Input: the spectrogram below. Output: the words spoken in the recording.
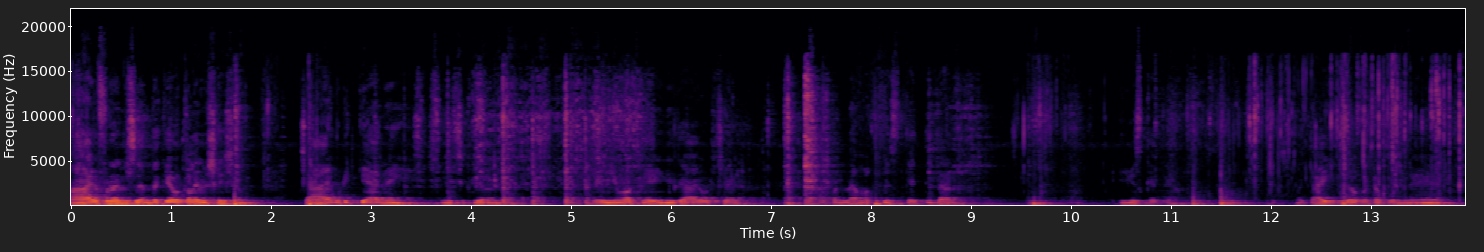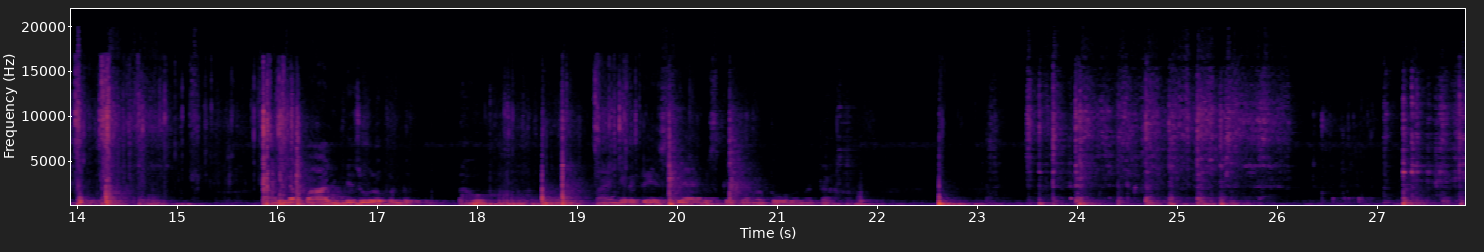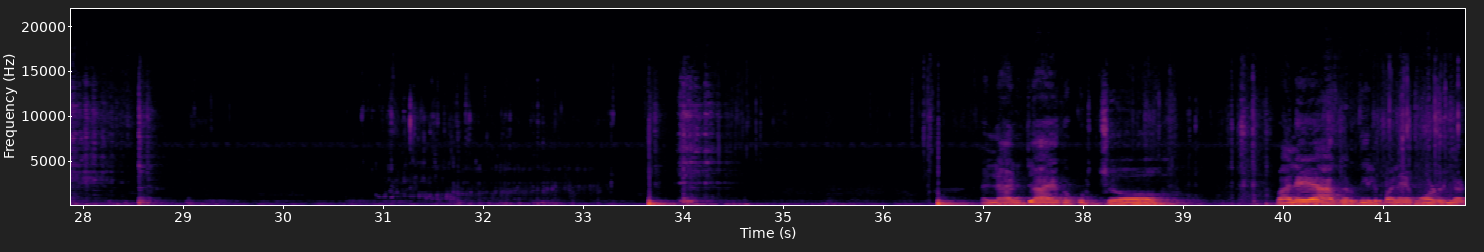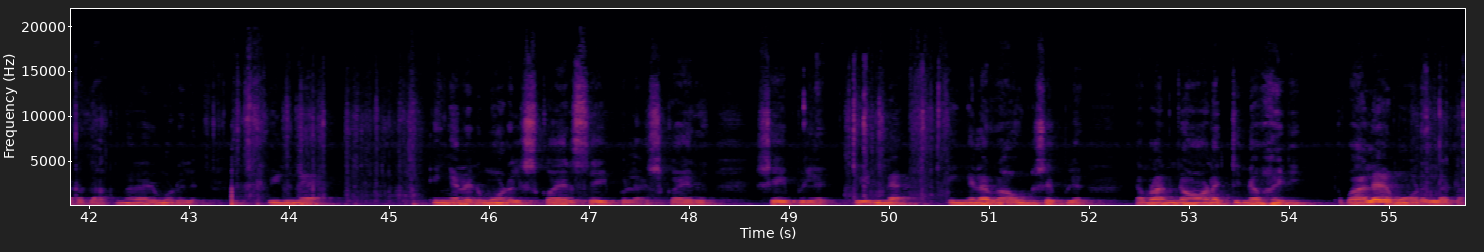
Hi friends എന്തൊക്കെയാണ് മക്കളെ വിശേഷം? ചായ കുടിക്കാനേ വീക്ഷിക്കുന്നുണ്ടോ ലൈവൊക്കെ കഴിഞ്ഞ് ചായ കുടിച്ചാൽ അപ്പം നമുക്ക് ബിസ്ക്കറ്റ് ഇതാണ്. ഈ ബിസ്ക്കറ്റാണ് ടൈറ്റിൽ വെക്കട്ടെ പൊന്നെ. നല്ല പാലിന്റെ ചൂടൊക്കെ ഉണ്ട്. ഓ ഭയങ്കര ടേസ്റ്റിയായ ബിസ്ക്കറ്റാണ് തോന്നുന്നു കേട്ടോ. എല്ലാവരും ചായയൊക്കെ കുടിച്ചോ? പല ആകൃതിയിൽ പല മോഡലിലാട്ടതാ ഇങ്ങനെ ഒരു മോഡൽ പിന്നെ ഇങ്ങനെ ഒരു മോഡൽ സ്ക്വയർ ഷേപ്പിലെ സ്ക്വയർ ഷേപ്പിൽ പിന്നെ ഇങ്ങനെ റൗണ്ട് ഷേപ്പിൽ നമ്മളെ നോണറ്റിന്റെ മാതിരി. പല മോഡലിലാട്ടാ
